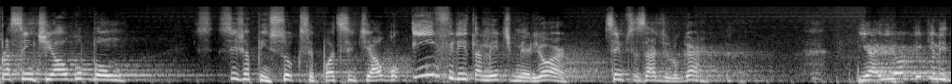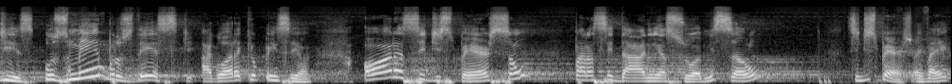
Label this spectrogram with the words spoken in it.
Para sentir algo bom. Você já pensou que você pode sentir algo infinitamente melhor sem precisar de lugar? E aí, olha o que, que ele diz: os membros deste, agora que eu pensei, ó, ora se dispersam para se darem a sua missão, se dispersam, aí vai.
